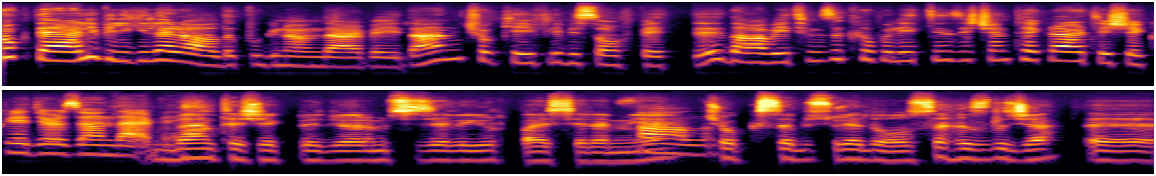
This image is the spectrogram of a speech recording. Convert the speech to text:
Çok değerli bilgiler aldık bugün Önder Bey'den. Çok keyifli bir sohbetti. Davetimizi kabul ettiğiniz için tekrar teşekkür ediyoruz Önder Bey. Ben teşekkür ediyorum size ve Yurtbay Seramik'e. Çok kısa bir sürede olsa hızlıca e,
